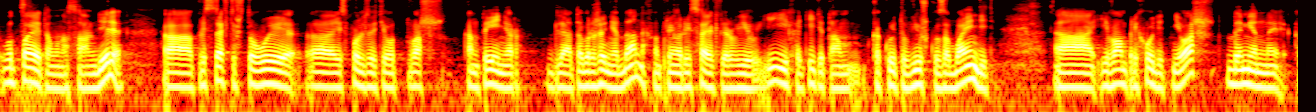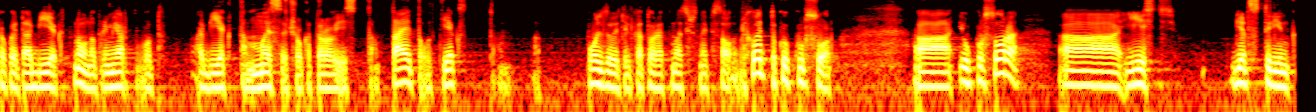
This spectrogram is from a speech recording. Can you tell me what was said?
вот поэтому на самом деле. А, представьте, что вы используете вот ваш контейнер для отображения данных, например, Recycler View, и хотите там какую-то вьюшку забайндить, и вам приходит не ваш доменный какой-то объект, ну, например, вот объект там message, у которого есть там title, текст, там, пользователь, который этот месседж написал, приходит такой курсор. И у курсора есть getString,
